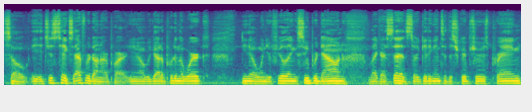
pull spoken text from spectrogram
so it just takes effort on our part. You know, we got to put in the work. You know, when you're feeling super down, like I said, start getting into the scriptures, praying.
